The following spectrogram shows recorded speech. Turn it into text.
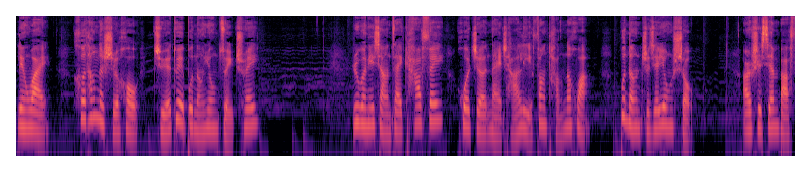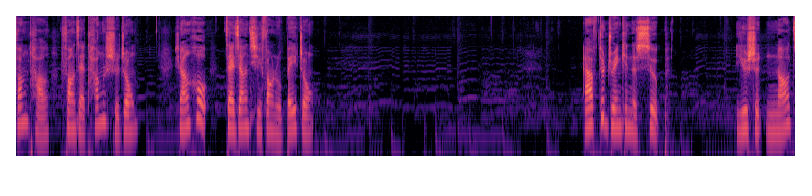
另外，喝汤的时候绝对不能用嘴吹。如果你想在咖啡或者奶茶里放糖的话，不能直接用手，而是先把方糖放在汤匙中，然后再将其放入杯中。After drinking the soup, you should not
